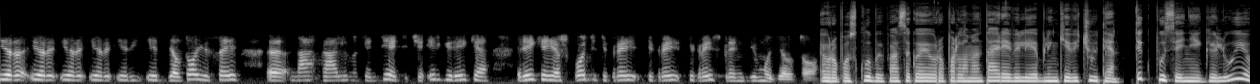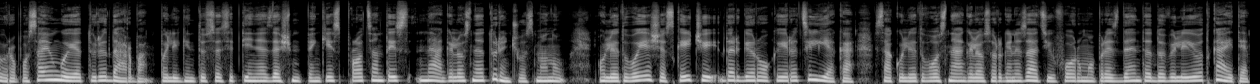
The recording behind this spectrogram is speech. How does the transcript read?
ir, ir, ir, ir, ir, ir dėl to jisai, uh, na, gali gali nukentėti. Čia irgi reikia, reikia ieškoti tikrai, tikrai, tikrai sprendimų dėl to. Europos klubai pasakoja europarlamentarė Vilija Blinkievičiūtė. Tik pusė neįgaliųjų ES turi darbą, palyginti su 75 procentais negalios neturinčių asmenų. O Lietuvoje šie skaičiai dar gerokai ir atsilieka, sako Lietuvos negalios organizacijų forumo prezidentė Dovilė Jotkaitė.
